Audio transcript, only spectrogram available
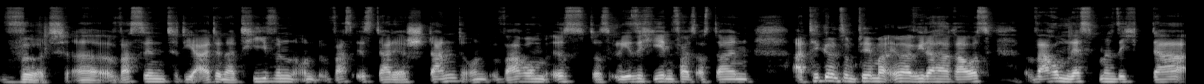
wird. Äh, was sind die Alternativen und was ist da der Stand und warum ist, das lese ich jedenfalls aus deinen Artikeln zum Thema immer wieder heraus, warum lässt man sich da äh,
